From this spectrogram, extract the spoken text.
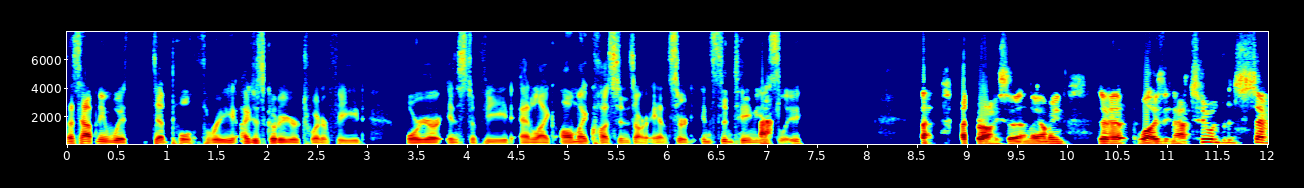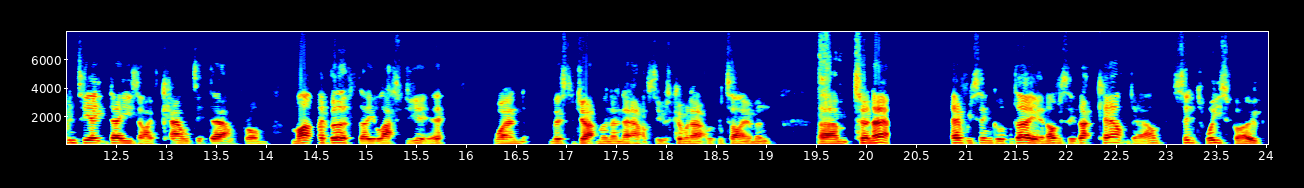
that's happening with Deadpool three, I just go to your Twitter feed or your Insta feed, and like all my questions are answered instantaneously. That's right, certainly. I mean, the what is it now? 278 days I've counted down from my birthday last year when Mr. Jackman announced he was coming out of retirement um, to now, every single day. And obviously, that countdown since we spoke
